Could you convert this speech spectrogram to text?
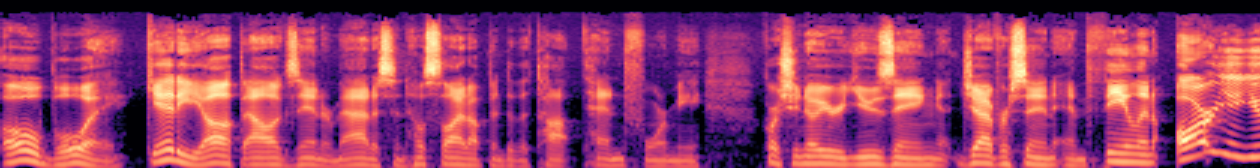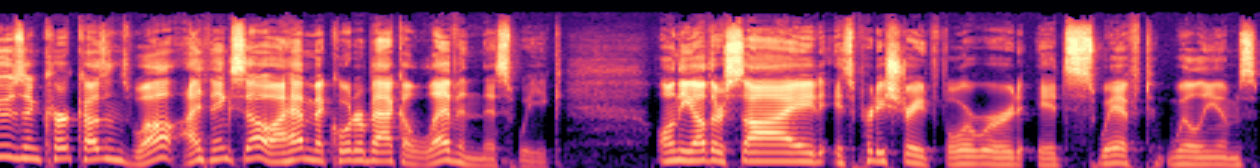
oh boy, giddy up, Alexander Mattison. He'll slide up into the top 10 for me. Of course, you know you're using Jefferson and Thielen. Are you using Kirk Cousins? Well, I think so. I have him at quarterback 11 this week. On the other side, it's pretty straightforward. It's Swift, Williams,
